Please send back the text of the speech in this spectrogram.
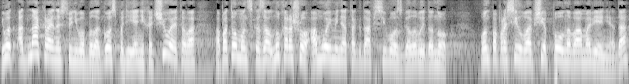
и вот одна крайность у него была, Господи, я не хочу этого, а потом он сказал, ну хорошо, омой меня тогда всего с головы до ног. Он попросил вообще полного омовения, да?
